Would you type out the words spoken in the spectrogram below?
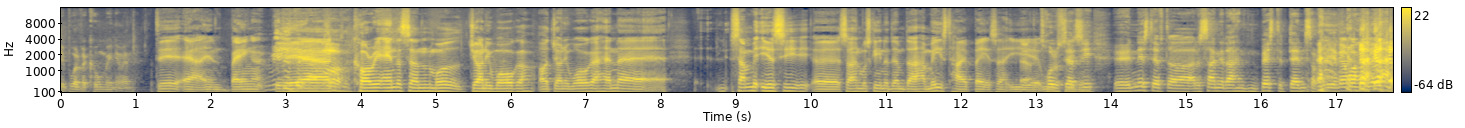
Det burde være co-main event. Det er en banger. Det er Corey Anderson mod Johnny Walker. Og Johnny Walker, han er... Sammen med Izzy, øh, så er han måske en af dem, der har mest hype bag sig i ja, Jeg tror, du skal at sige, øh, næste efter Adesanya, der er han den bedste danser, fordi der var han lavede,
